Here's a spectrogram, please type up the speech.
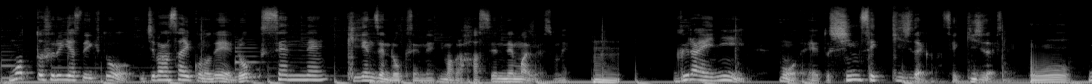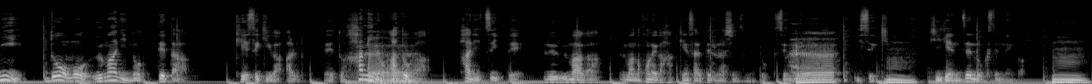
もっと古いやつでいくと一番最古ので6000年紀元前6000年今から8000年前ぐらいですよね。うん。ぐらいにもう、えー、と新石器時代かな。石器時代ですね。にどうも馬に乗ってた形跡があると,、えー、とハミの跡が歯についてる馬が馬の骨が発見されてるらしいんですね。6000年。遺跡。うん。紀元前6000年か。うん。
